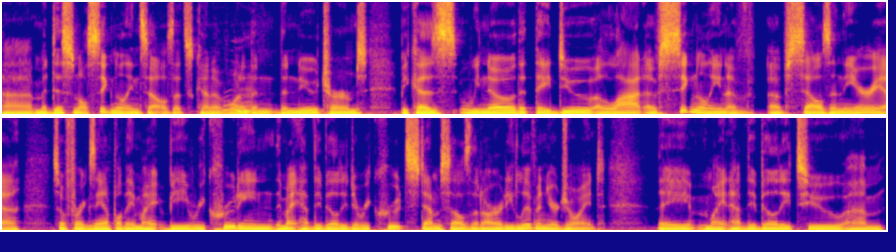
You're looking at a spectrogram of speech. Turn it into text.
uh, medicinal signaling cells. That's kind of hmm. one of the, hmm. the new terms because we know that they do a lot of signaling of, of cells in the area. So, for example, they might be recruiting, they might have the ability to recruit stem cells that already live in your joint. They might have the ability to, um,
